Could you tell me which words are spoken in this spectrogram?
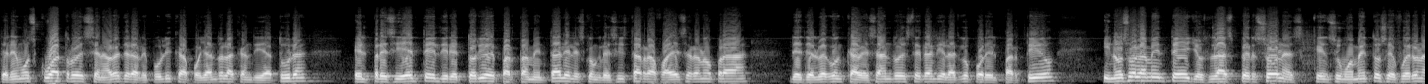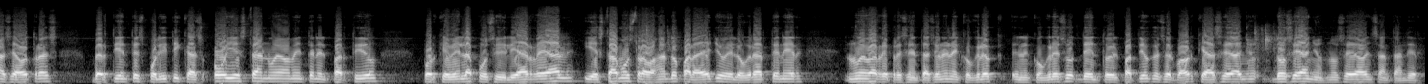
Tenemos cuatro senadores de la República apoyando la candidatura. El presidente del directorio departamental, el excongresista Rafael Serrano Prada, desde luego encabezando este gran liderazgo por el partido. Y no solamente ellos, las personas que en su momento se fueron hacia otras vertientes políticas, hoy están nuevamente en el partido porque ven la posibilidad real y estamos trabajando para ello de lograr tener nueva representación en el Congreso, en el Congreso dentro del Partido Conservador que hace año, 12 años no se daba en Santander.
